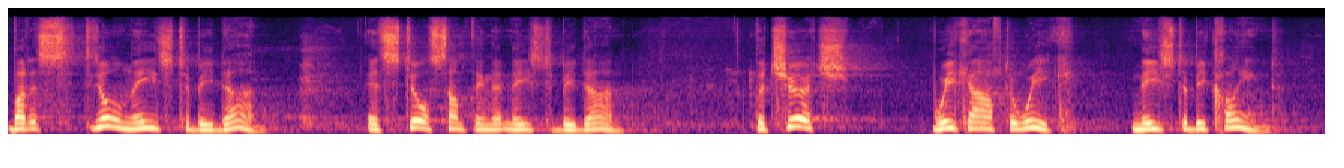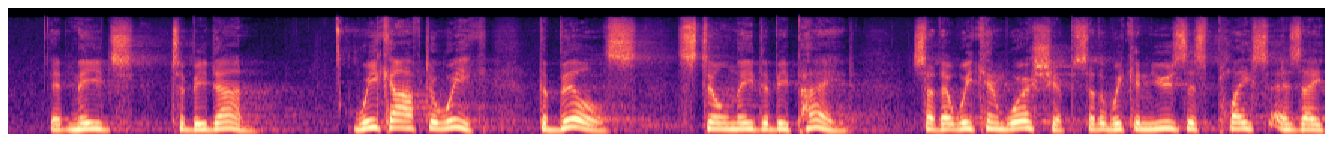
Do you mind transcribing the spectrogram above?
but it still needs to be done. It's still something that needs to be done. The church, week after week, needs to be cleaned. It needs to be done. Week after week, the bills still need to be paid so that we can worship, so that we can use this place as a,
